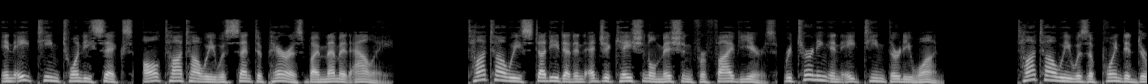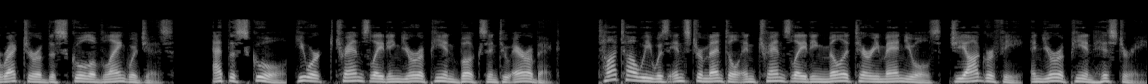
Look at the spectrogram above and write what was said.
In 1826, al-Tahtawi was sent to Paris by Mehmet Ali. Tahtawi studied at an educational mission for five years, returning in 1831. Tahtawi was appointed director of the School of Languages. At the school, he worked translating European books into Arabic. Tahtawi was instrumental in translating military manuals, geography, and European history.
